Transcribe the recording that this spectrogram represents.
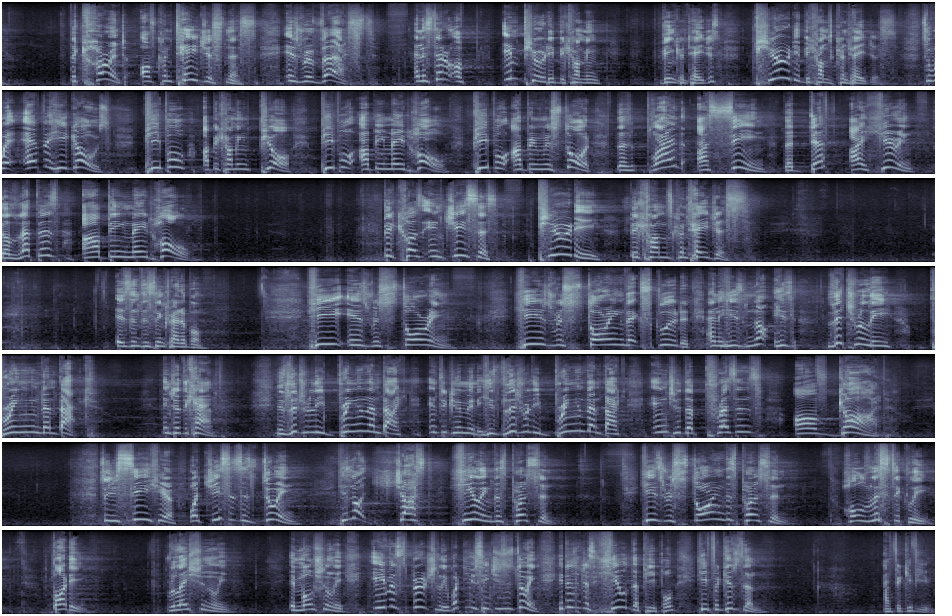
the current of contagiousness is reversed. And instead of impurity becoming being contagious, purity becomes contagious. So wherever he goes, people are becoming pure. People are being made whole. People are being restored. The blind are seeing. The deaf are hearing. The lepers are being made whole. Because in Jesus, purity becomes contagious. Isn't this incredible? He is restoring. He is restoring the excluded, and he's not, he's literally bringing them back into the camp. He's literally bringing them back into community. He's literally bringing them back into the presence of God. So you see here what Jesus is doing. He's not just healing this person, He's restoring this person holistically, body, relationally, emotionally, even spiritually. What do you see Jesus doing? He doesn't just heal the people, He forgives them. I forgive you.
